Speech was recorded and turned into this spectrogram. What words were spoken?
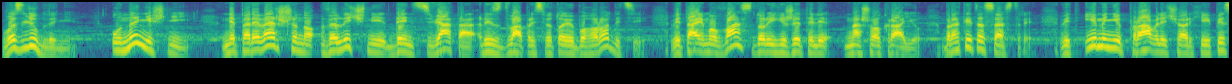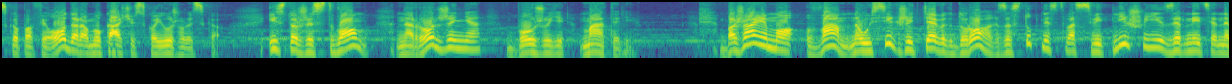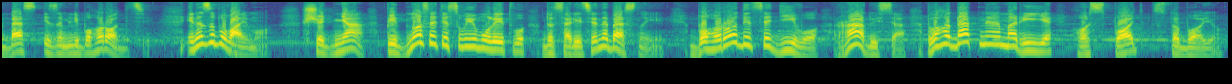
Возлюблені, у нинішній неперевершено величний день свята Різдва Пресвятої Богородиці вітаємо вас, дорогі жителі нашого краю, брати та сестри, від імені правлячого архієпископа Феодора Мукачівського і із торжеством народження Божої Матері. Бажаємо вам на усіх життєвих дорогах заступництва світлішої зерниці небес і землі Богородиці. І не забуваємо, щодня підносити свою молитву до Цариці Небесної. Богородице Діво, радуйся, благодатне Маріє, Господь з тобою.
